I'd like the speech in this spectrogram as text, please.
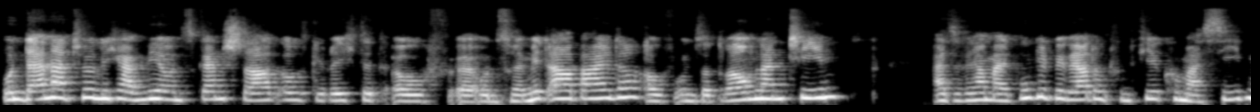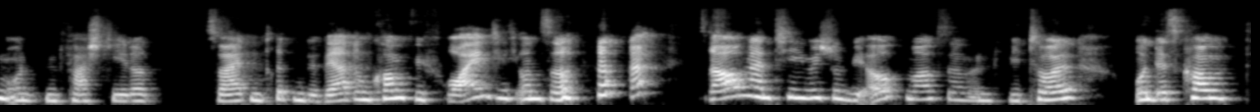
Und dann natürlich haben wir uns ganz stark ausgerichtet auf äh, unsere Mitarbeiter, auf unser Traumland-Team. Also wir haben eine Google-Bewertung von 4,7 und in fast jeder zweiten, dritten Bewertung kommt, wie freundlich unser Traumland-Team ist und wie aufmerksam und wie toll. Und es kommt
